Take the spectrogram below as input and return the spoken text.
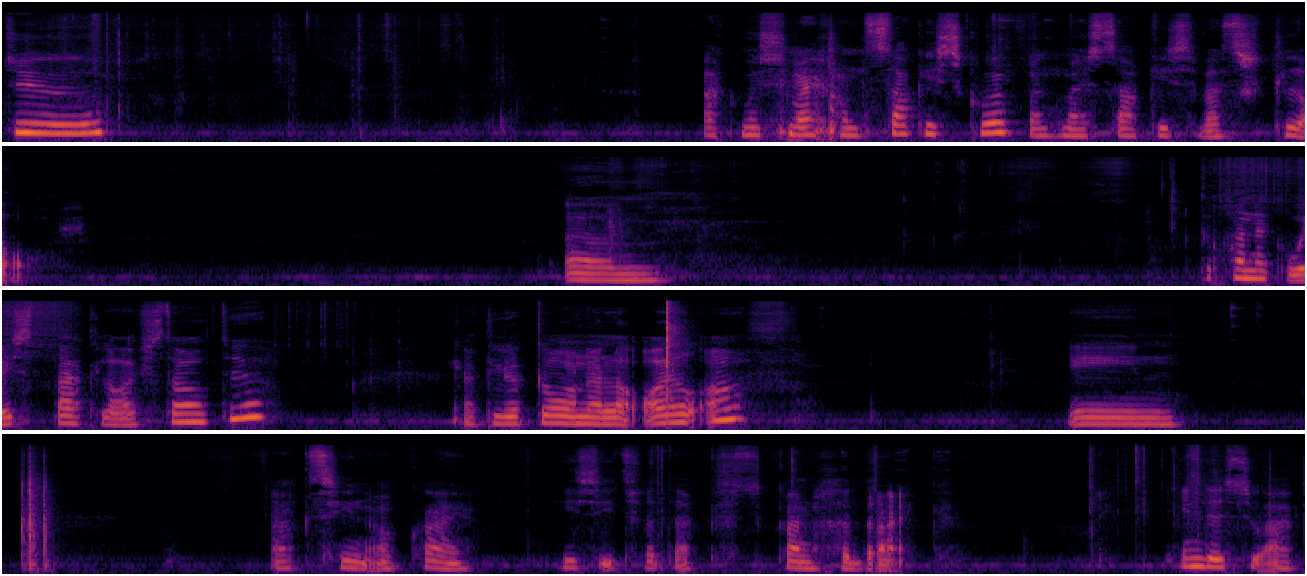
toe ek moes my gaan sakkies koop want my sakkies was klaar. Um, Toe gaan ek Westpac Lifestyle toe. Ek loop daar aan hulle aisle af. En ek sien, okay, hier's iets wat ek kan gebruik. En dis hoe ek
